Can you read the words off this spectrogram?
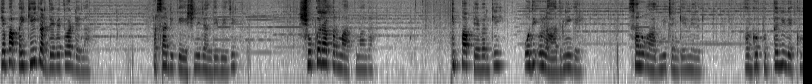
ਕਿ ਪਾਪਾ ਹੀ ਕੀ ਕਰਦੇ ਵੇ ਤੁਹਾਡੇ ਨਾਲ। ਪਰ ਸਾਡੀ ਪੇਸ਼ ਨਹੀਂ ਜਾਂਦੀ ਬੀਜੀ। ਸ਼ੁਕਰ ਆ ਪਰਮਾਤਮਾ ਦਾ ਕਿ ਪਾਪੇ ਵਰਗੀ ਉਹਦੀ ਔਲਾਦ ਨਹੀਂ ਗਈ। ਸਾਨੂੰ ਆਦਮੀ ਚੰਗੇ ਮਿਲ ਗਏ। ਅੱਗੋਂ ਪੁੱਤਰ ਵੀ ਵੇਖੋ,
